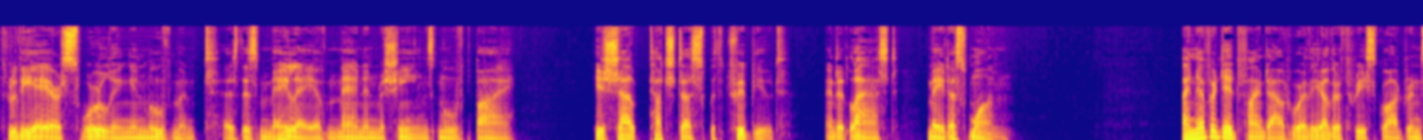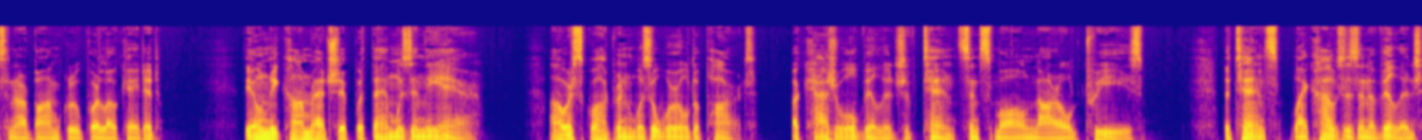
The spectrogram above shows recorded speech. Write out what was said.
through the air swirling in movement as this melee of men and machines moved by. His shout touched us with tribute, and at last made us one. I never did find out where the other three squadrons in our bomb group were located. The only comradeship with them was in the air. Our squadron was a world apart, a casual village of tents and small gnarled trees. The tents, like houses in a village,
